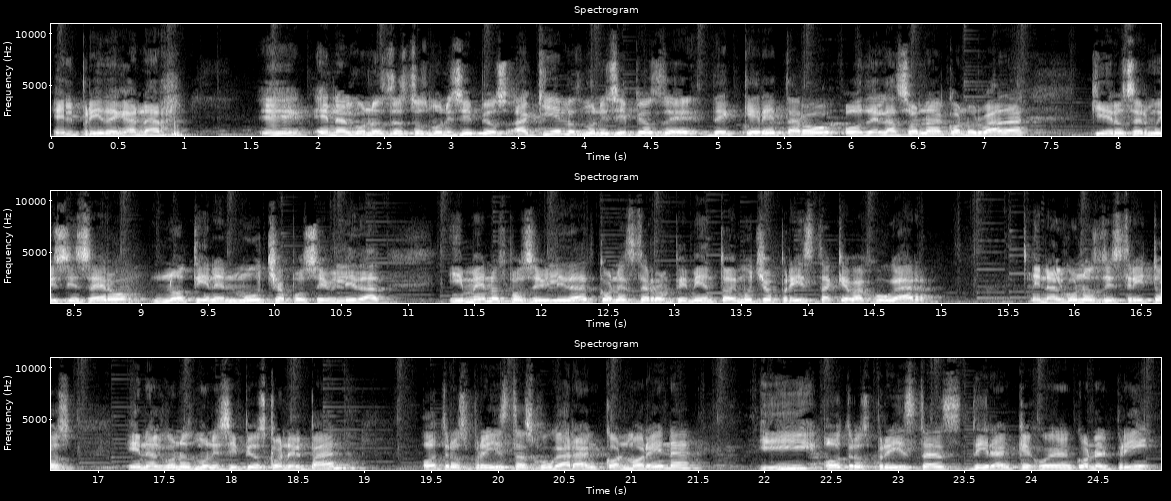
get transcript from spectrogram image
el PRI de ganar. Eh, en algunos de estos municipios. Aquí en los municipios de, Querétaro o de la zona conurbada, quiero ser muy sincero, no tienen mucha posibilidad. Y menos posibilidad con este rompimiento. Hay mucho priista que va a jugar en algunos distritos, en algunos municipios con el PAN, otros priistas jugarán con Morena y otros priistas dirán que juegan con el PRI,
